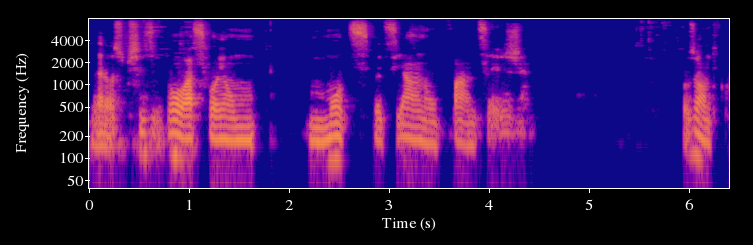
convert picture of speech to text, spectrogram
Garosz przywoła swoją moc specjalną pancerz. W porządku.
